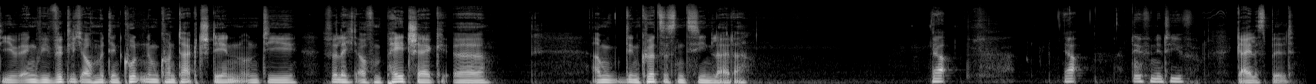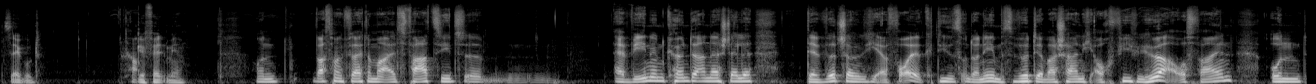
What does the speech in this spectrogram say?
die irgendwie wirklich auch mit den Kunden im Kontakt stehen und die vielleicht auf dem Paycheck äh, am den kürzesten ziehen, leider. Ja. Ja, definitiv. Geiles Bild, sehr gut. Ja. Gefällt mir. Und was man vielleicht nochmal als Fazit äh, erwähnen könnte an der Stelle, der wirtschaftliche Erfolg dieses Unternehmens wird ja wahrscheinlich auch viel, viel höher ausfallen. Und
